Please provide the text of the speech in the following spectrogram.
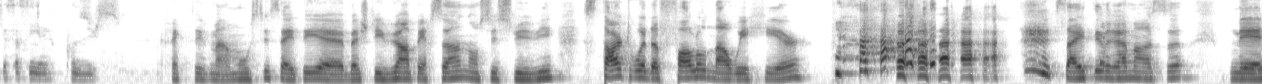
que ça s'est produit. Effectivement. Moi aussi, ça a été, euh, ben, je t'ai vu en personne, on s'est suivi. Start with a follow, now we're here. ça a été vraiment ça. Mais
